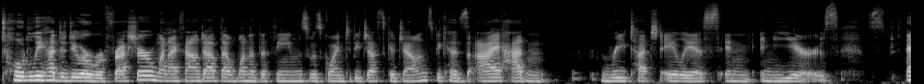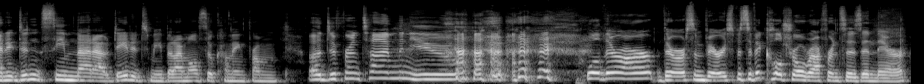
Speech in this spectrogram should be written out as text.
totally had to do a refresher when i found out that one of the themes was going to be jessica jones because i hadn't retouched alias in in years. And it didn't seem that outdated to me but i'm also coming from a different time than you. Well, there are there are some very specific cultural references in there.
